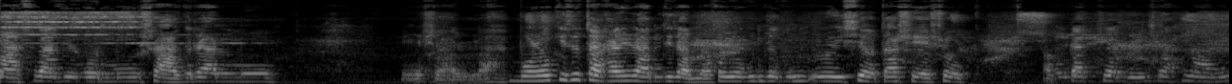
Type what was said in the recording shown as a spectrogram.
মাছ ভাজি করমু, শাক রানমু। ইনশাল্লাহ বড় কিছু তরকারি রান্ধি রান্না করি যখন যখন রয়েছে ওটা শেষ হোক। আমি ডাকিয়া দিই না আমি।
